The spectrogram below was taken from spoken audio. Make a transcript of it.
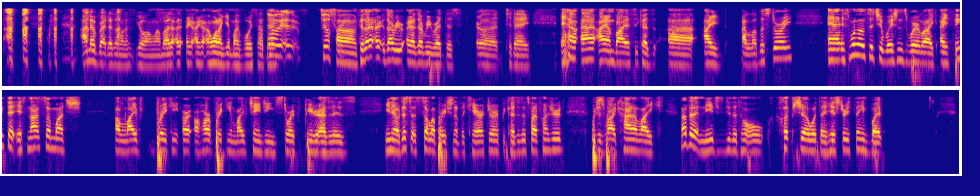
I know Brad doesn't want to go online, but I I, I want to get my voice out there. No, uh, feel free. because I, as I, re- as I reread this uh, today, and I, I, I am biased because uh, I I love the story, and it's one of those situations where like I think that it's not so much a life breaking or a heartbreaking, life changing story for Peter as it is, you know, just a celebration of the character because it is 500, which is why I kind of like not that it needs to do the whole clip show with the history thing, but.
